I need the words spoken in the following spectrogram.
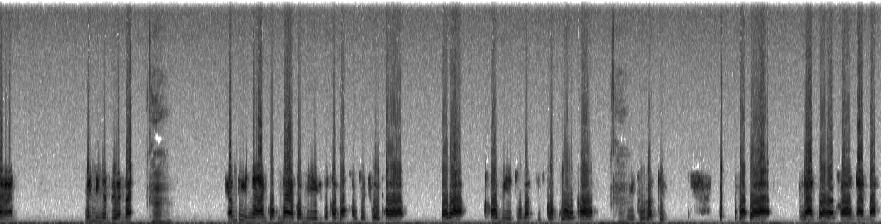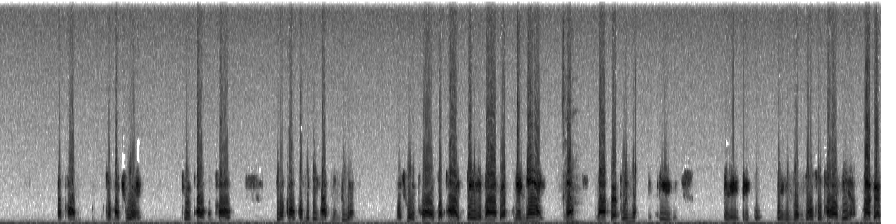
งาน ไม่มีเงินเดือนนะค่ะทั้งที่งานของแม่ก็มีแต่เขาบอกเขาจะช่วยพ่อ เพราะว่าเขามีธุรกิจครอบครัวของเขาค่ะมีธุรกิจเขาบอกว่า งานพ่อของเขางานหนักแต่เขาจะมาช่วย ช่วยพ่อของเขาแล้วเขาก็ไม่ได้รับเงินเดือน มาช่วยพ่อสะพายเป้มาแบบง่ายๆนะมาแบบง่ายๆเอเอเอเอหนุ่มโพสทรเนี่ย มาแบบ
